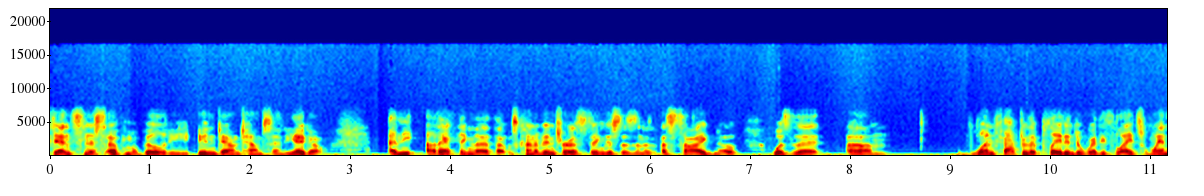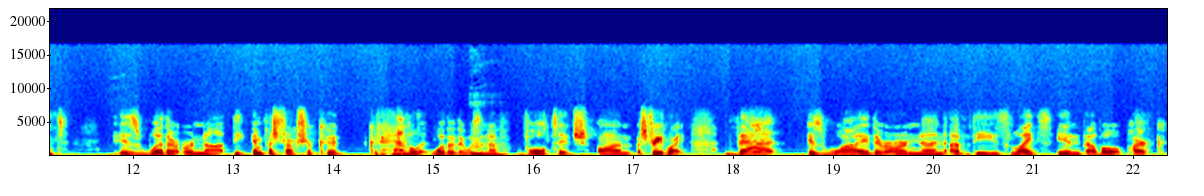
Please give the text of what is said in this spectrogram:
denseness of mobility in downtown San Diego. And the other thing that I thought was kind of interesting, just as an, a side note, was that um, one factor that played into where these lights went is whether or not the infrastructure could could handle it, whether there was mm-hmm. enough voltage on a street light. That is why there are none of these lights in Balboa Park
